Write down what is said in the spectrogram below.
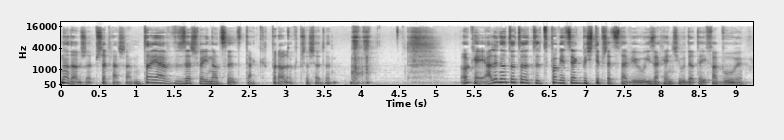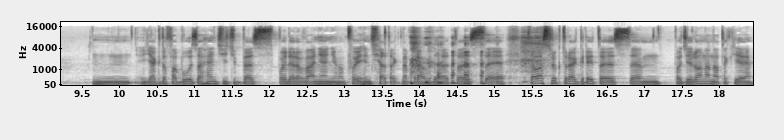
No dobrze, przepraszam. To ja w zeszłej nocy tak, prolog przeszedłem. Okej, okay, ale no to, to, to, powiedz, jak byś ty przedstawił i zachęcił do tej fabuły. Mm, jak do fabuły zachęcić bez spoilerowania, nie mam pojęcia tak naprawdę. To jest e, cała struktura gry to jest e, podzielona na takie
